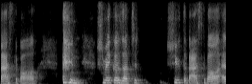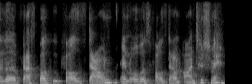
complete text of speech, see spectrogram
basketball. And Schmidt goes up to shoot the basketball and the basketball hoop falls down and almost falls down onto Schmidt.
